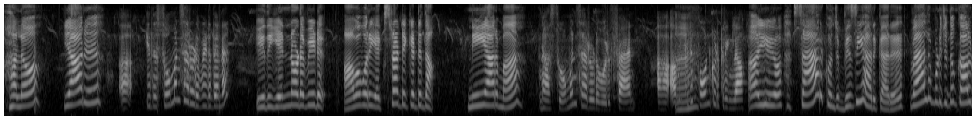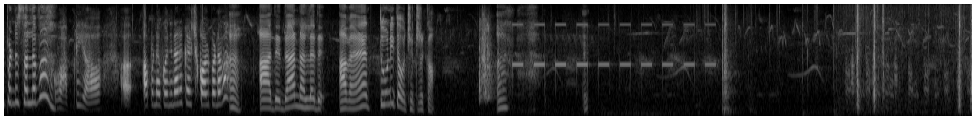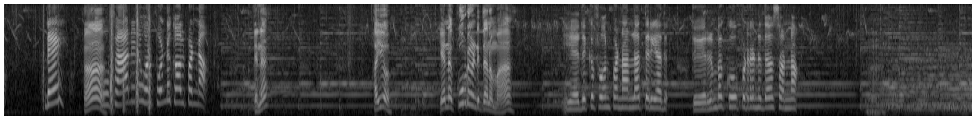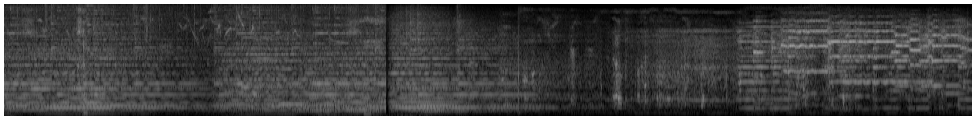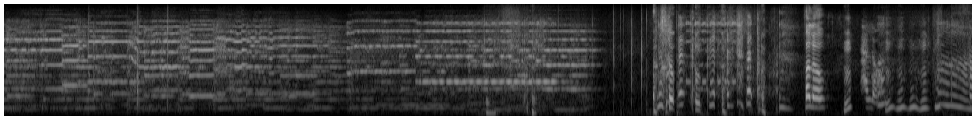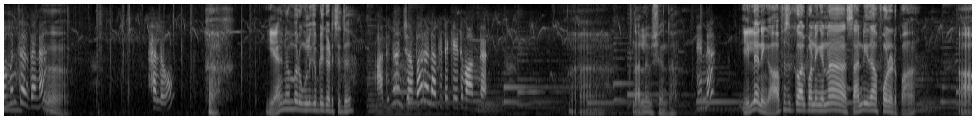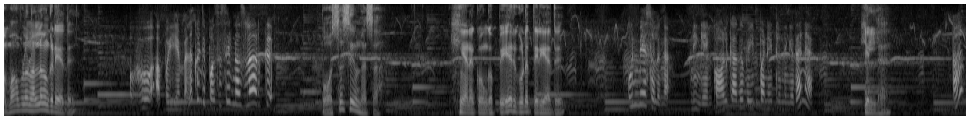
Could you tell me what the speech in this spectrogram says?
ஹலோ யாரு? இது சோமன் சாரோட வீடு தானே? இது என்னோட வீடு. அவன் ஒரு எக்ஸ்ட்ரா டிக்கெட்டு தான். நீ யாருமா? நான் சோமன் சாரோட ஒரு ஃபேன் அவர்கிட்ட ஃபோன் கொடுக்குறீங்களா? ஐயோ சார் கொஞ்சம் பிஸியா இருக்காரு. வேலை முடிஞ்சதும் கால் பண்ண சொல்லவா? ஓ அப்படியா? அப்ப நான் கொஞ்ச நேரம் கழிச்சு கால் பண்ணவா? அதுதான் நல்லது. அவன் துணி துவைச்சிட்டு இருக்கான். டேய் ஆ. உன் ஃபேனுன்னு ஒரு பொண்ணு கால் பண்ணா. என்ன? ஐயோ என்ன கூப்பிட வேண்டியதானம்மா எதுக்கு ஃபோன் பண்ணான்லாம் தெரியாது. திரும்ப கூப்பிடுறேன்னு தான் சொன்னான். ஹலோ. ஹலோ. சோமன் சார் தானே? ஹலோ. என் நம்பர் உங்களுக்கு எப்படி கிடைச்சது? அது நான் ஜபார் அண்ணா கிட்ட கேட்டு வாங்கினேன். நல்ல விஷயம்தான். என்ன? இல்லை நீங்கள் ஆஃபீஸுக்கு கால் பண்ணீங்கன்னா சன்னி தான் ஃபோன் எடுப்பான். ஆமாம் அவ்வளோ நல்லவன் கிடையாது. ஓஹோ அப்ப என் மேல கொஞ்சம் பொசசிவ்னஸ்லாம் இருக்கு. பொசசிவ்னஸா எனக்கு உங்கள் பேர் கூட தெரியாது. உண்மையா சொல்லுங்க. நீங்க என் கால்க்காக வெயிட் பண்ணிட்டு இருந்தீங்க தானே? இல்லை. ஆ?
